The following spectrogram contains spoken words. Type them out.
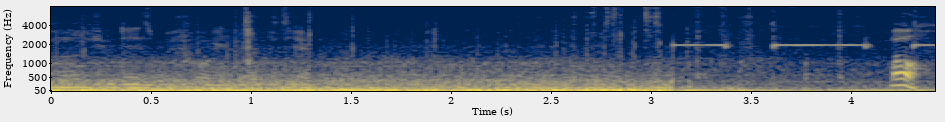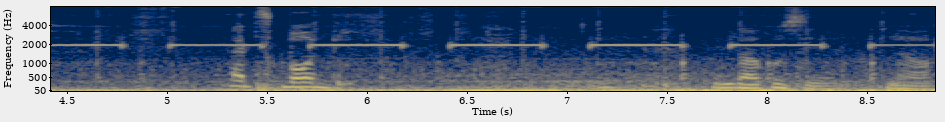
A few days before we left here. Oh, that's Bobby. Mbakusi, no.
